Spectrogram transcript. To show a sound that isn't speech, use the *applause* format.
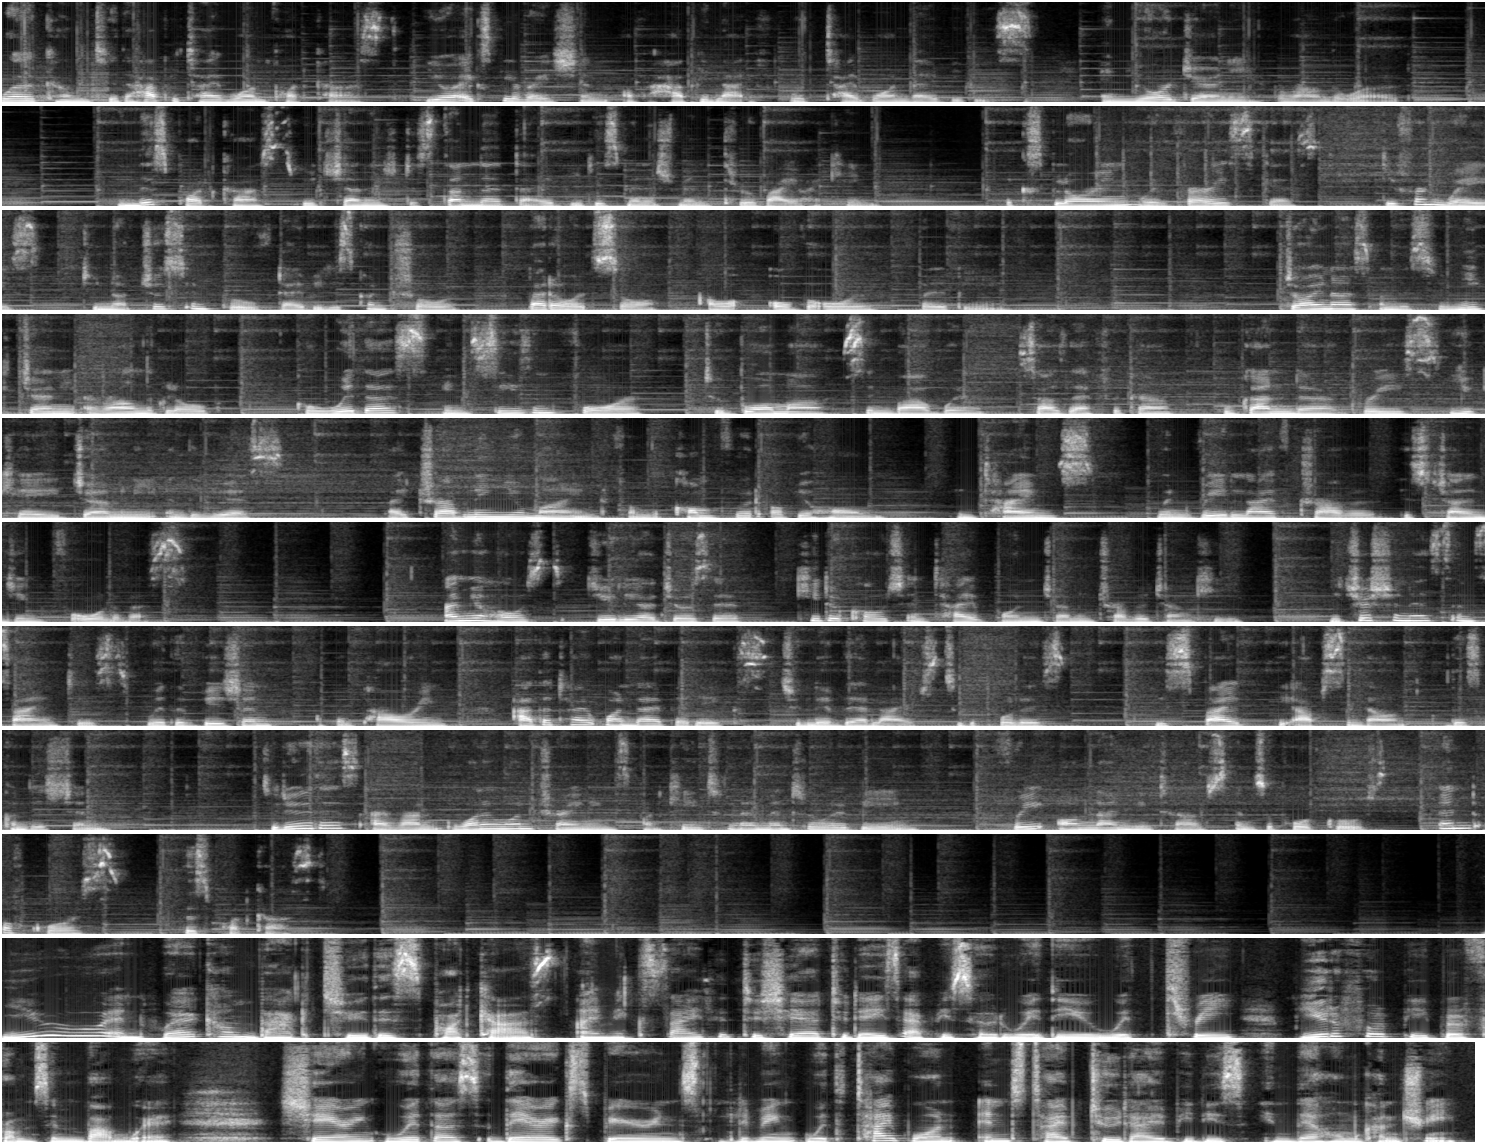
Welcome to the Happy Type 1 podcast, your exploration of a happy life with type 1 diabetes and your journey around the world. In this podcast, we challenge the standard diabetes management through biohacking, exploring with various guests different ways to not just improve diabetes control, but also our overall well being. Join us on this unique journey around the globe. Go with us in season 4 to Burma, Zimbabwe, South Africa, Uganda, Greece, UK, Germany, and the US by traveling your mind from the comfort of your home in times when real life travel is challenging for all of us. I'm your host, Julia Joseph, keto coach and type 1 German travel junkie, nutritionist and scientist with a vision of empowering other type 1 diabetics to live their lives to the fullest despite the ups and downs of this condition. To do this, I run one on one trainings on keen to learn mental well being, free online meetups and support groups, and of course, this podcast. You and welcome back to this podcast. I'm excited to share today's episode with you with three beautiful people from Zimbabwe, sharing with us their experience living with type 1 and type 2 diabetes in their home country.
